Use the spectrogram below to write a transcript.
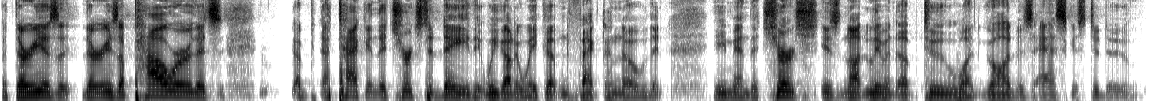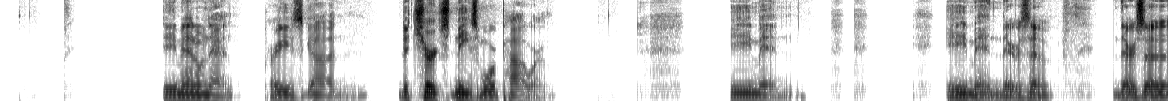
But there is a there is a power that's attacking the church today that we got to wake up in fact to know that amen the church is not living up to what god has asked us to do. Amen on that. Praise god. The church needs more power. Amen. Amen. There's a there's a,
